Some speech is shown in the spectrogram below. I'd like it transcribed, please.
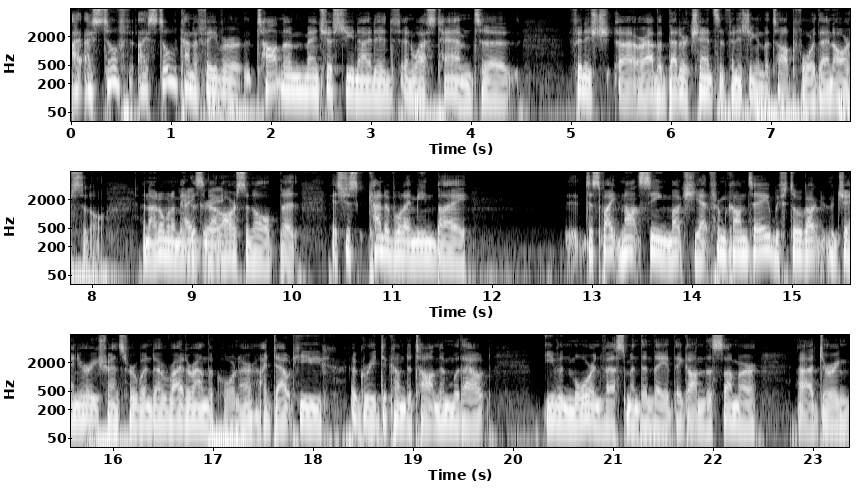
I, I still I still kind of favor Tottenham, Manchester United, and West Ham to finish uh, or have a better chance at finishing in the top four than Arsenal. And I don't want to make this agree. about Arsenal, but it's just kind of what I mean by. Despite not seeing much yet from Conte, we've still got the January transfer window right around the corner. I doubt he agreed to come to Tottenham without even more investment than they, they got in the summer uh, during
